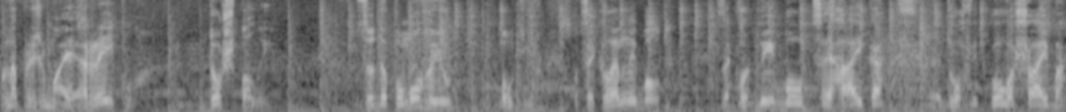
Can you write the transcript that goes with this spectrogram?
Вона прижимає рейку до шпали за допомогою болтів. Оце клемний болт, закладний болт, це гайка, е, двохвіткова шайба.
